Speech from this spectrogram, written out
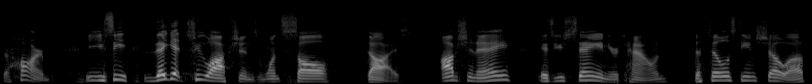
They're harmed. You see, they get two options once Saul dies. Option A is you stay in your town, the Philistines show up,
